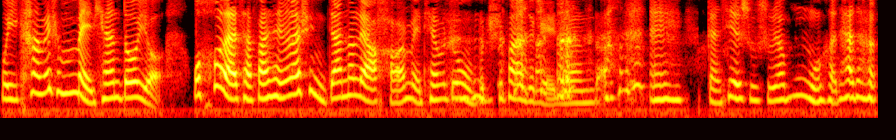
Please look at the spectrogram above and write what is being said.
我一看，为什么每天都有？我后来才发现，原来是你家那俩孩儿每天中午不吃饭就给扔的。哎，感谢叔叔，让木木和他的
